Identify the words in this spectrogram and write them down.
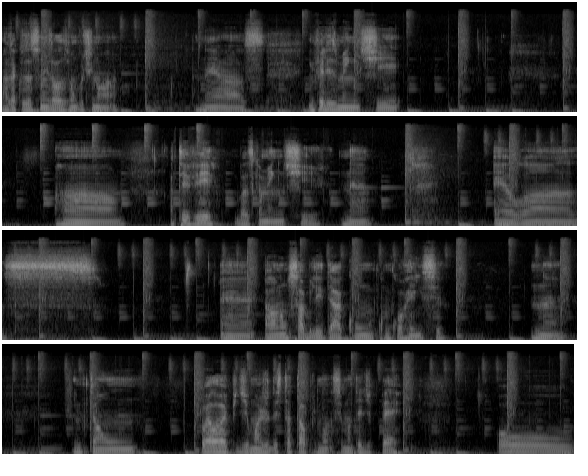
as acusações elas vão continuar, né? As, infelizmente, a, a TV, basicamente, né? Elas, é, ela não sabe lidar com concorrência, né? Então, ou ela vai pedir uma ajuda estatal para se manter de pé, ou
